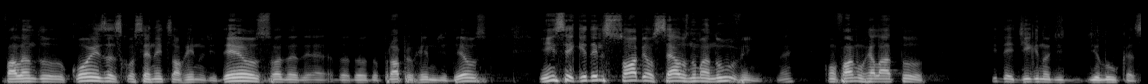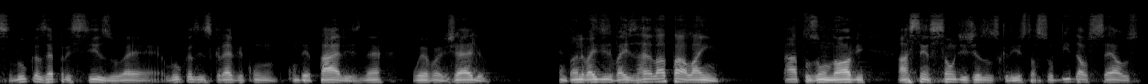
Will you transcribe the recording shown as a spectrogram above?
falando coisas concernentes ao reino de Deus, do, do, do próprio reino de Deus. E em seguida ele sobe aos céus numa nuvem, né? conforme o relato fidedigno de, de, Lucas. Lucas é preciso, é, Lucas escreve com, com detalhes né? o evangelho. Então ele vai, vai relatar lá em Atos 1,9 a ascensão de Jesus Cristo, a subida aos céus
